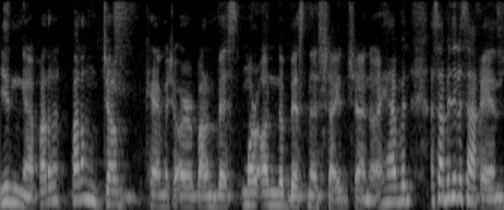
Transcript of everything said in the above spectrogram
Yun nga, parang, parang job chemistry or parang best, more on the business side siya, no? I haven't, ah, sabi nila sa akin,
